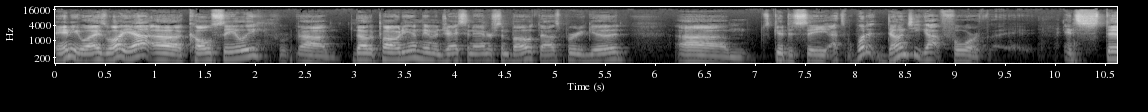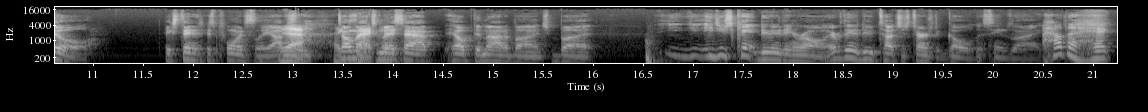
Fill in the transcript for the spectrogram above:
anyways, well, yeah, uh, Cole Seeley, uh, the other podium, him and Jason Anderson both. That was pretty good. Um, it's good to see. That's what it, Dungey got fourth, and still extended his points lead. Obviously, Yeah, Tomac's exactly. mishap helped him out a bunch, but he, just can't do anything wrong. Everything the dude touches turns to gold. It seems like. How the heck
